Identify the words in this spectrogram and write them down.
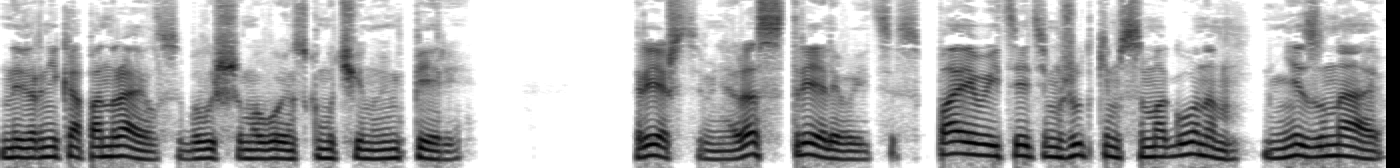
наверняка понравился бы высшему воинскому чину империи. Режьте меня, расстреливайте, спаивайте этим жутким самогоном, не знаю.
